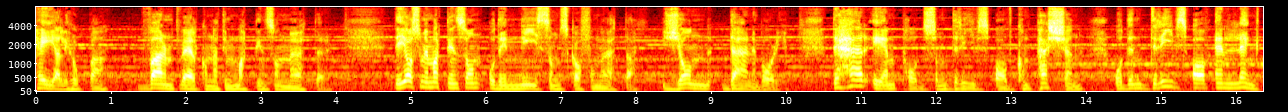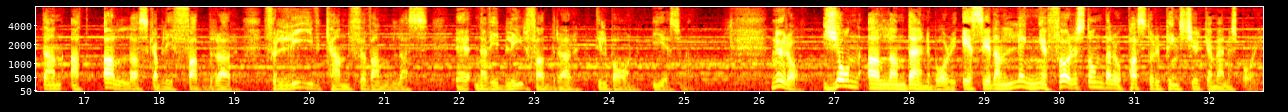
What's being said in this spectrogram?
Hej allihopa! Varmt välkomna till Martinsson möter. Det är jag som är Martinsson och det är ni som ska få möta John Derneborg. Det här är en podd som drivs av Compassion och den drivs av en längtan att alla ska bli faddrar. För liv kan förvandlas eh, när vi blir faddrar till barn i Jesu namn. Nu då. John Allan Derneborg är sedan länge föreståndare och pastor i Pingstkyrkan Vänersborg.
